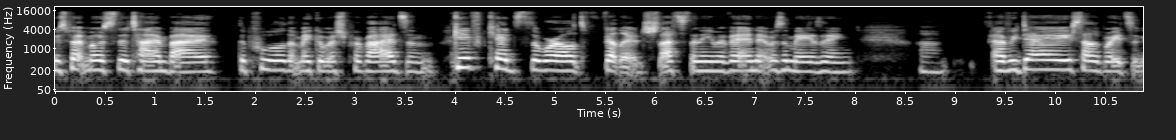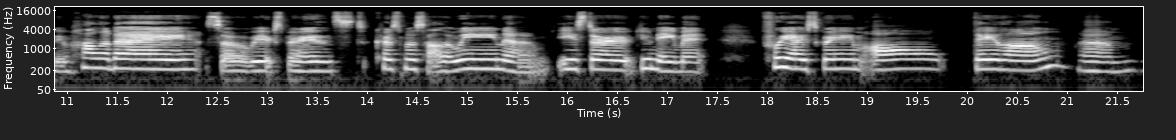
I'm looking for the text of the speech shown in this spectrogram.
We spent most of the time by the pool that Make a Wish provides and Give Kids the World Village. That's the name of it, and it was amazing. Um, every day celebrates a new holiday. So we experienced Christmas, Halloween, um, Easter, you name it. Free ice cream all day long. Um,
